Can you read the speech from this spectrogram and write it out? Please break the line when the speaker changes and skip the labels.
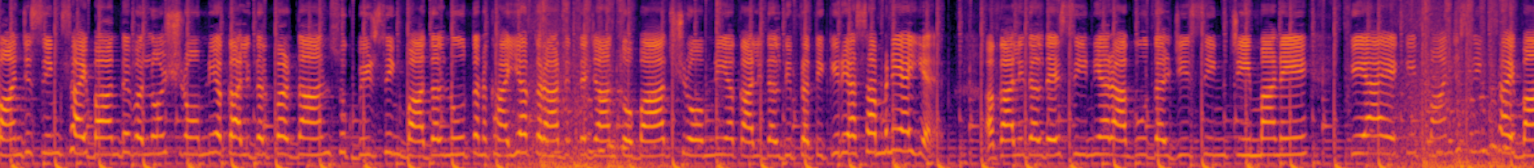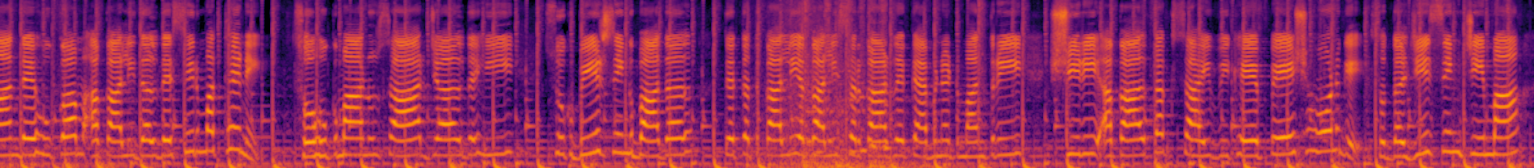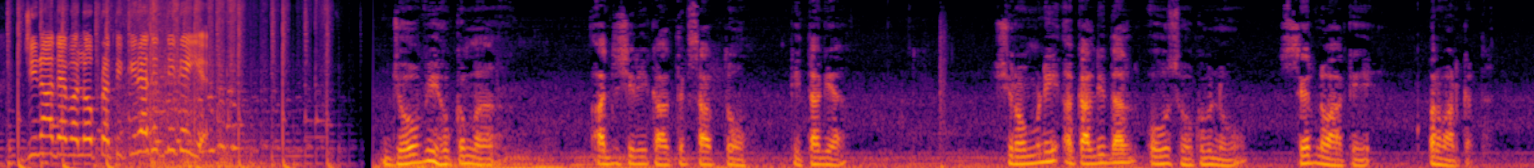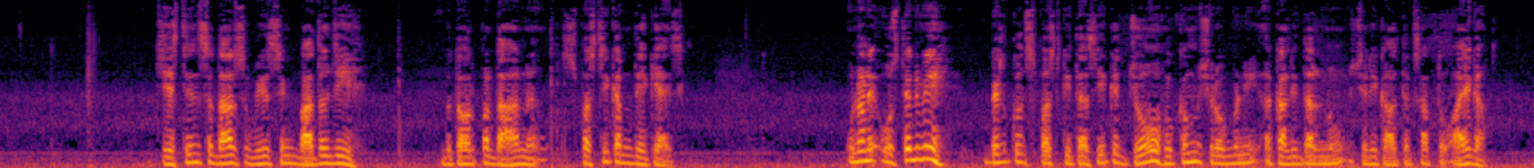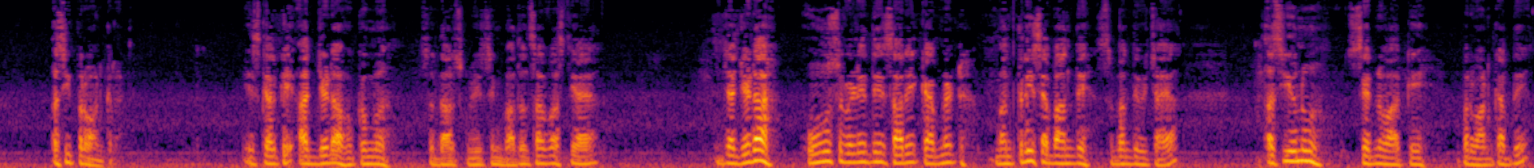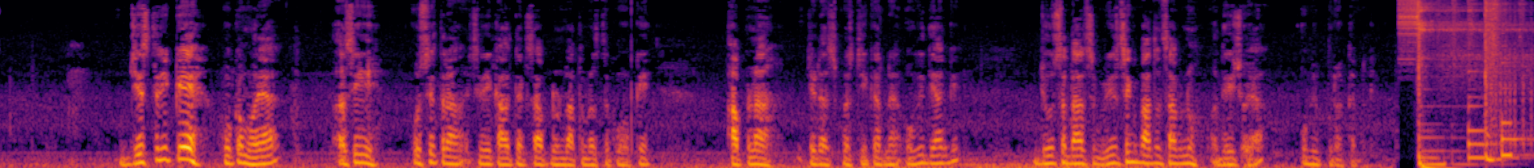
ਸਿੰਘ ਸਾਹਿਬਾਨ ਦੇ ਵੱਲੋਂ ਸ਼੍ਰੋਮਣੀ ਅਕਾਲੀ ਦਲ ਪ੍ਰਧਾਨ ਸੁਖਬੀਰ ਸਿੰਘ ਬਾਦਲ ਨੂੰ ਤਨਖਾਹੀਆ ਕਰਾਰ ਦਿੱਤੇ ਜਾਣ ਤੋਂ ਬਾਅਦ ਸ਼੍ਰੋਮਣੀ ਅਕਾਲੀ ਦਲ ਦੀ ਪ੍ਰਤੀਕਿਰਿਆ ਸਾਹਮਣੇ ਆਈ ਹੈ। ਅਕਾਲੀ ਦਲ ਦੇ ਸੀਨੀਅਰ ਆਗੂ ਦਲਜੀਤ ਸਿੰਘ ਚੀਮਾ ਨੇ ਕਿਹਾ ਹੈ ਕਿ ਪੰਜ ਸਿੰਘ ਸਾਹਿਬਾਨ ਦੇ ਹੁਕਮ ਅਕਾਲੀ ਦਲ ਦੇ ਸਿਰ ਮੱਥੇ ਨੇ। ਸੋ ਹੁਕਮਾਂ ਅਨੁਸਾਰ ਜਲਦ ਹੀ ਸੁਖਬੀਰ ਸਿੰਘ ਬਾਦਲ ਤੇ ਤਤਕਾਲੀ ਅਕਾਲੀ ਸਰਕਾਰ ਦੇ ਕੈਬਨਿਟ ਮੰਤਰੀ ਸ਼੍ਰੀ ਅਕਾਲ ਤਖਤ ਸਾਹਿਬ ਵਿਖੇ ਪੇਸ਼ ਹੋਣਗੇ। ਸੋ ਦਲਜੀਤ ਸਿੰਘ ਚੀਮਾ, ਜਿਨ੍ਹਾਂ ਦੇ ਵੱਲੋਂ ਪ੍ਰਤੀਕਿਰਿਆ ਦਿੱਤੀ ਗਈ ਹੈ।
ਜੋ ਵੀ ਹੁਕਮ ਅੱਜ ਸ੍ਰੀ ਅਕਾਲ ਤਖਤ ਸਾਹਿਬ ਤੋਂ ਕੀਤਾ ਗਿਆ, ਸ਼੍ਰੋਮਣੀ ਅਕਾਲੀ ਦਲ ਉਸ ਹੁਕਮ ਨੂੰ ਸਿਰ ਨਵਾ ਕੇ ਪ੍ਰਵਾਨ ਕਰਦਾ। ਜਿਸ ਦਿਨ ਸਰਦਾਰ ਸੁਖਬੀਰ ਸਿੰਘ ਬਾਦਲ ਜੀ ਬਤੌਰ ਪ੍ਰਧਾਨ ਸਪਸ਼ਟੀਕਰਨ ਦੇ ਕੇ ਆਏ ਸੀ। ਉਹਨਾਂ ਨੇ ਉਸ ਦਿਨ ਵੀ ਬਿਲਕੁਲ ਸਪਸ਼ਟ ਕੀਤਾ ਸੀ ਕਿ ਜੋ ਹੁਕਮ ਸ਼੍ਰੋਮਣੀ ਅਕਾਲੀ ਦਲ ਨੂੰ ਸ੍ਰੀ ਅਕਾਲ ਤਖਤ ਸਾਹਿਬ ਤੋਂ ਆਏਗਾ, ਅਸੀਂ ਪ੍ਰਵਾਨ ਕਰਾਂਗੇ। ਇਸ ਕਰਕੇ ਅੱਜ ਜਿਹੜਾ ਹੁਕਮ ਸਰਦਾਰ ਸੁਖਬੀਰ ਸਿੰਘ ਬਾਦਲ ਸਾਹਿਬ ਵਾਸਤੇ ਆਇਆ, ਜਾਂ ਜਿਹੜਾ ਉਸ ਵੇਲੇ ਦੇ ਸਾਰੇ ਕੈਬਨਿਟ ਮੰਤਰੀ ਸਾਹਿਬਾਨ ਦੇ ਸਬੰਧ ਦੇ ਵਿੱਚ ਆਇਆ, ਅਸੀਂ ਉਹਨੂੰ ਸਿਰ ਨਵਾ ਕੇ ਪ੍ਰਵਾਨ ਕਰਦੇ ਜਿਸ ਤਰੀਕੇ ਹੁਕਮ ਹੋਇਆ ਅਸੀਂ ਉਸੇ ਤਰ੍ਹਾਂ ਸ੍ਰੀ ਅਕਾਲ ਤਖਤ ਸਾਹਿਬ ਨੂੰ ਨਤਮਸਤਕ ਹੋ ਕੇ ਆਪਣਾ ਜਿਹੜਾ ਸਪਸ਼ਟੀਕਰਨ ਹੈ ਉਹ ਵੀ ਦਿਆਂਗੇ। ਜੋ ਸਰਦਾਰ ਸੁਖਬੀਰ ਸਿੰਘ ਬਾਦਲ ਸਾਹਿਬ ਨੂੰ ਆਦੇਸ਼ ਹੋਇਆ, ਉਹ ਵੀ ਪੂਰਾ ਕਰਨਗੇ।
